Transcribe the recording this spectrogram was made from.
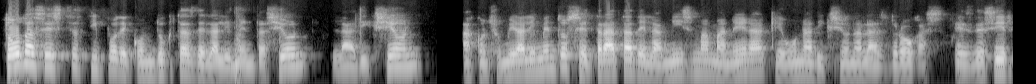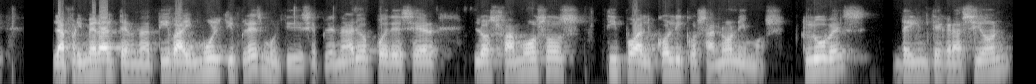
Todas este tipo de conductas de la alimentación, la adicción a consumir alimentos, se trata de la misma manera que una adicción a las drogas, es decir, la primera alternativa, hay múltiples, multidisciplinario, puede ser los famosos tipo alcohólicos anónimos, clubes de integración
